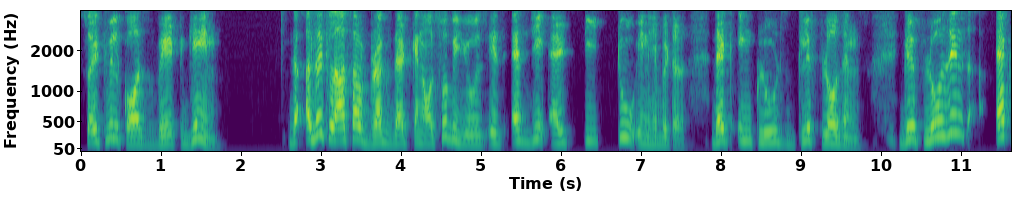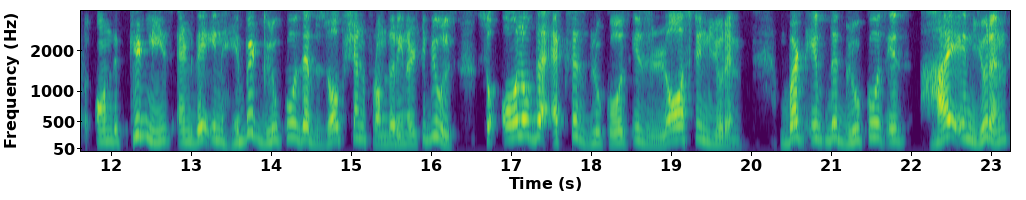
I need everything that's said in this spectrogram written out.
So it will cause weight gain. The other class of drugs that can also be used is SGLT2 inhibitor that includes gliflozins. Gliflozins act on the kidneys and they inhibit glucose absorption from the renal tubules. So all of the excess glucose is lost in urine. But if the glucose is high in urine,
